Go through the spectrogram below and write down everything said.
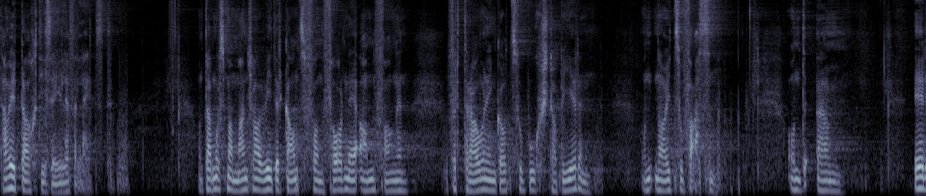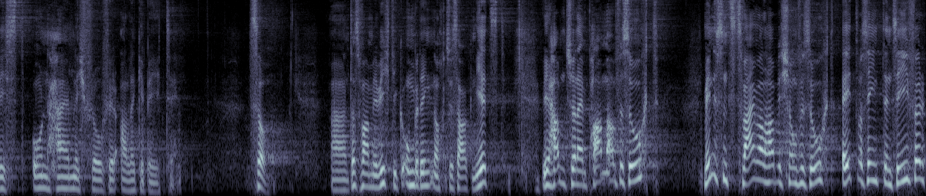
Da wird auch die Seele verletzt. Und da muss man manchmal wieder ganz von vorne anfangen, Vertrauen in Gott zu buchstabieren und neu zu fassen. Und ähm, er ist unheimlich froh für alle Gebete. So, äh, das war mir wichtig, unbedingt noch zu sagen. Jetzt, wir haben schon ein paar Mal versucht, mindestens zweimal habe ich schon versucht, etwas intensiver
